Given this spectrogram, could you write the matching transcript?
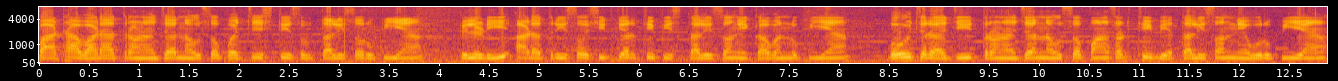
પાઠાવાડા ત્રણ હજાર નવસો પચીસથી સુડતાલીસો રૂપિયા, પીલડી આડત્રીસો સિત્તેરથી પિસ્તાલીસો ને એકાવન રૂપિયા, બહુચરાજી ત્રણ હજાર નવસો પાસઠથી બેતાલીસો નેવું રૂપિયા,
